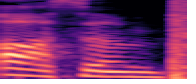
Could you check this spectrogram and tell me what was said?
Awesome.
